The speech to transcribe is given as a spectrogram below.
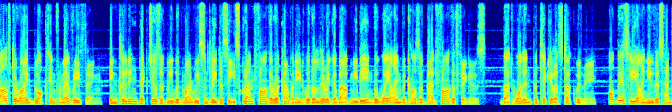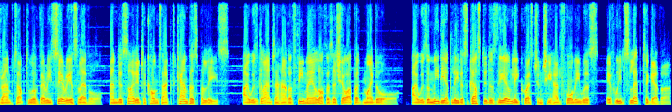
after I'd blocked him from everything, including pictures of me with my recently deceased grandfather accompanied with a lyric about me being the way I'm because of bad father figures. That one in particular stuck with me. Obviously I knew this had ramped up to a very serious level and decided to contact campus police. I was glad to have a female officer show up at my door. I was immediately disgusted as the only question she had for me was if we'd slept together.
